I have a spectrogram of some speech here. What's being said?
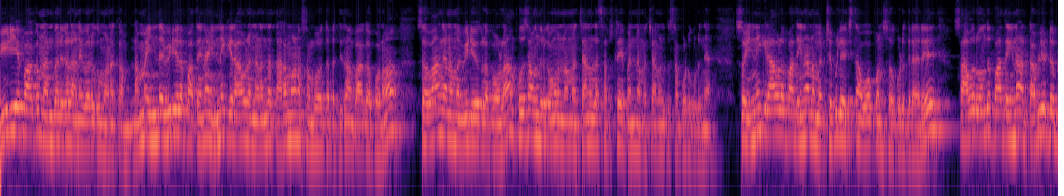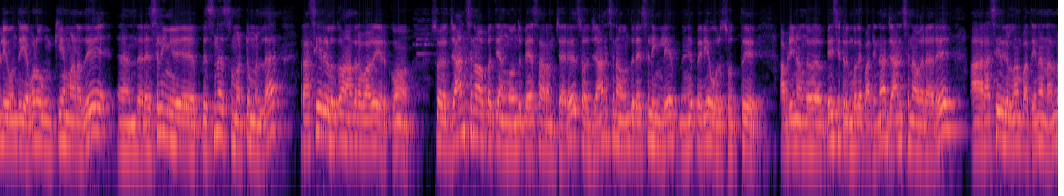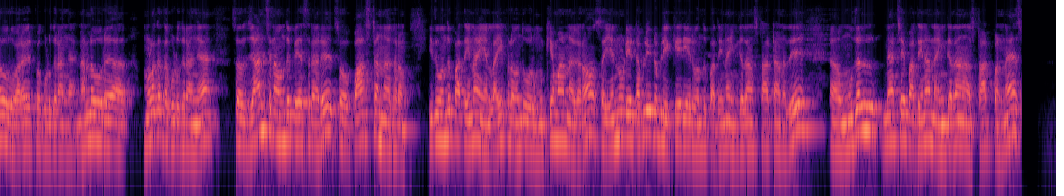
Video பார்க்கும் நண்பர்கள் அனைவருக்கும் வணக்கம். நம்ம இந்த வீடியோவில் பார்த்தீங்கன்னா இன்னைக்கு ராவில் நடந்த தரமான சம்பவத்தை பற்றி தான் பார்க்க போகிறோம் ஸோ வாங்க நம்ம வீடியோக்குள்ளே போகலாம். புதுசாக வந்திருக்கவங்க நம்ம சேனலில் சப்ஸ்கிரைப் பண்ணி நம்ம சேனலுக்கு சப்போர்ட் கொடுங்க. ஸோ இன்றைக்கி ராவில் பார்த்தீங்கன்னா நம்ம ட்ரிபிள் ஹெச் தான் ஓப்பன் ஷோ கொடுக்குறாரு. ஸோ அவர் வந்து பார்த்தீங்கன்னா டபிள்யூ வந்து எவ்வளோ முக்கியமானது இந்த ரெஸ்லிங் பிஸ்னஸ் மட்டும் இல்லை ரசிகர்களுக்கும் ஆதரவாக இருக்கும். ஸோ ஜான்சனாவை பற்றி அங்கே வந்து பேச ஆரம்பித்தார் ஸோ ஜான்சனா வந்து ரெஸ்லிங்லேயே மிகப்பெரிய ஒரு சொத்து அப்படின்னு அங்கே பேசிகிட்டு இருக்கும்போதே பார்த்தீங்கன்னா ஜான்சனா வராரு. ரசிகர்கள்லாம் பார்த்தீங்கன்னா நல்ல ஒரு வரவேற்பை கொடுக்குறாங்க. நல்ல ஒரு முழக்கத்தை கொடுக்குறாங்க. ஸோ ஜான்சனா வந்து பேசுகிறாரு ஸோ பாஸ்டன் நகரம். இது வந்து பார்த்தீங்கன்னா என் லைஃப்பில் வந்து ஒரு முக்கியமான நகரம். ஸோ என்னுடைய டபிள்யூ டபிள்யூ கேரியர் வந்து பார்த்தீங்கன்னா இங்கே தான் ஸ்டார்ட் ஆனது முதல் மேட்சே பார்த்தீங்கன்னா நான் இங்கே தான் ஸ்டார்ட் பண்ணேன்.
